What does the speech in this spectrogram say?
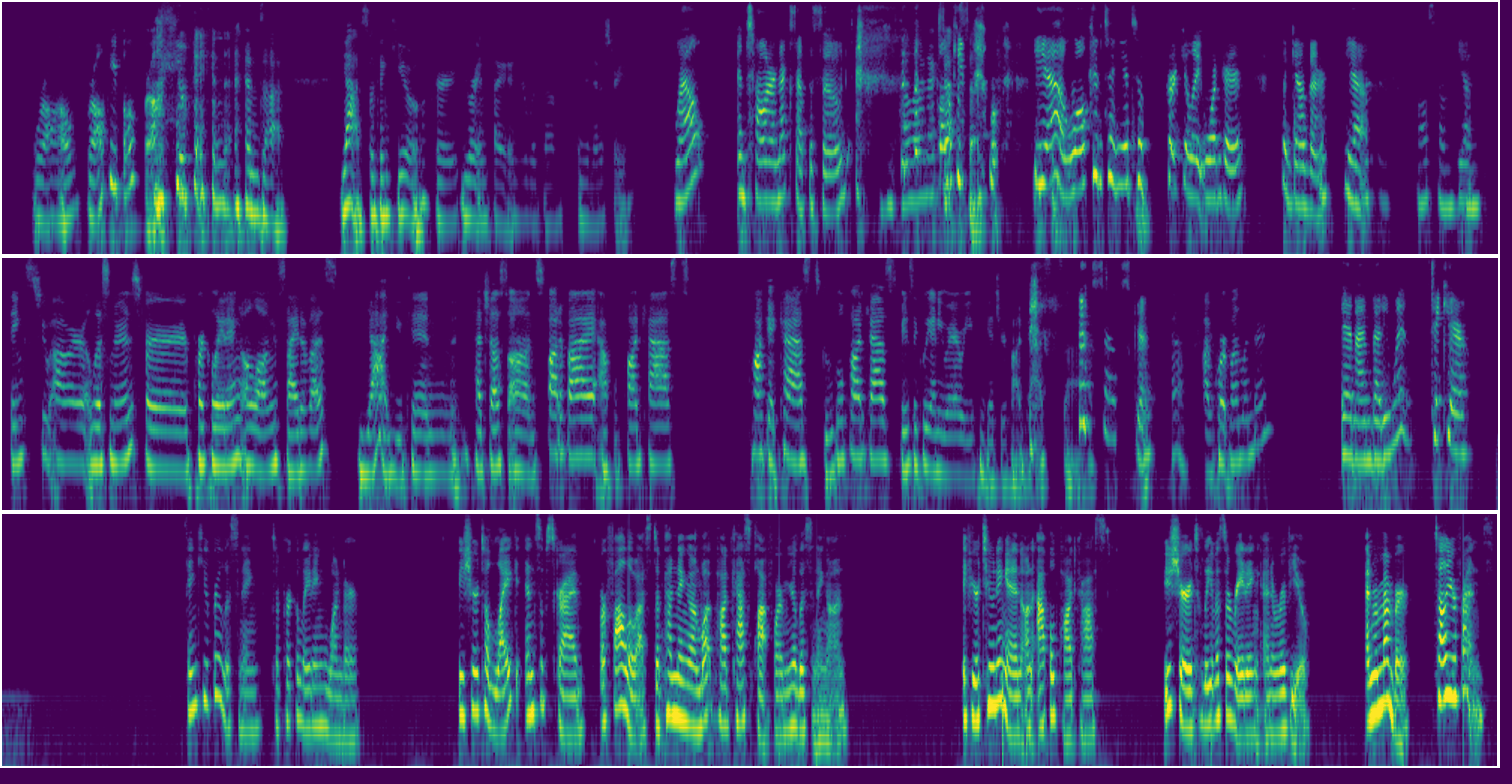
we're all we're all people we're all human and uh yeah so thank you for your insight and your wisdom and your ministry well until our next episode until our next we'll episode keep, yeah we'll continue to percolate wonder together yeah awesome yeah and thanks to our listeners for percolating alongside of us yeah you can catch us on spotify apple podcasts Pocket Casts, Google Podcasts, basically anywhere where you can get your podcasts. Uh, Sounds good. Yeah. I'm Court von Lindern. And I'm Betty Wynn. Take care. Thank you for listening to Percolating Wonder. Be sure to like and subscribe or follow us depending on what podcast platform you're listening on. If you're tuning in on Apple Podcast, be sure to leave us a rating and a review. And remember, tell your friends.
